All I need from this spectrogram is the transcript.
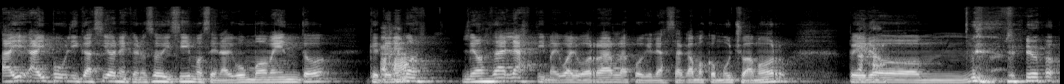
hay, hay publicaciones que nosotros hicimos en algún momento que Ajá. tenemos, nos da lástima igual borrarlas porque las sacamos con mucho amor, pero, pero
